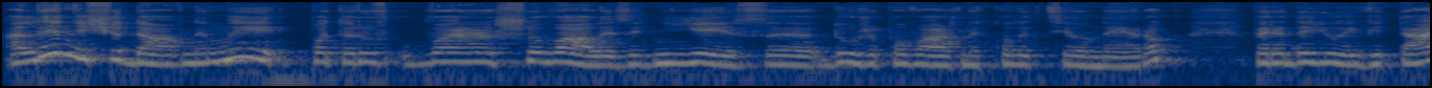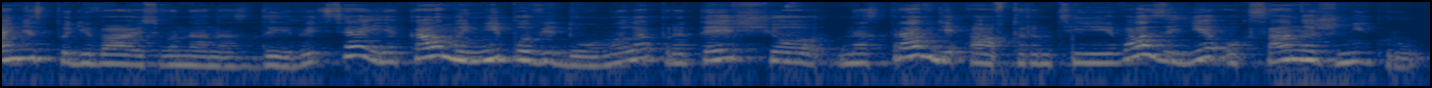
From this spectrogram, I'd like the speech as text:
Але нещодавно ми потоваришували з однією з дуже поважних колекціонерок. Передаю їй вітання, сподіваюся, вона нас дивиться, яка мені повідомила про те, що насправді автором цієї вази є Оксана Жнікруп.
